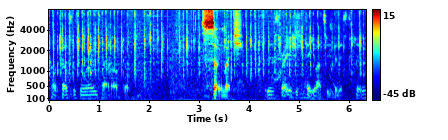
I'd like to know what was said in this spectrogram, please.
How much else have? Oh god. So much. At this rate, it should take you about two minutes to kill him.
